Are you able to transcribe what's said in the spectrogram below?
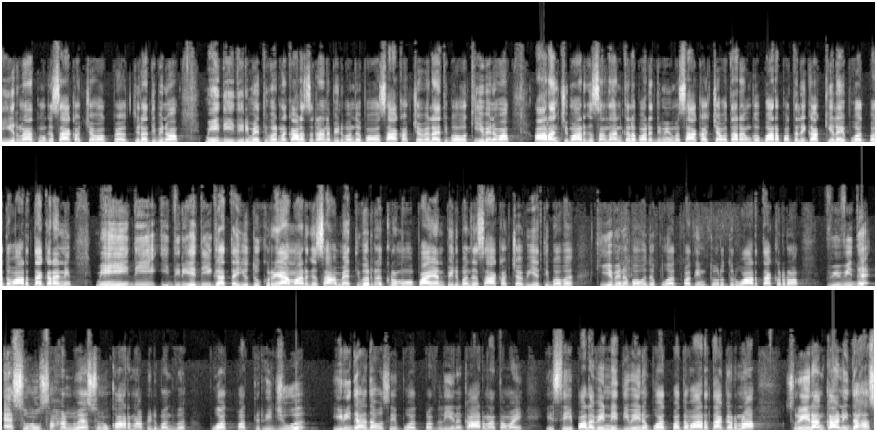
තීරණාත්මක සාකච්ඡාවක් පැවැත්විලා තිබෙනවා. මේදී ඉදිරි මැතිවරණ කාලසටහන පිළිබඳව පව සාකච්ඡා වෙලා ඇති බව කියවෙනවා. ආරංචි මාර්ග සඳහන් කළ පරිදි මෙම සාකච්ඡාව තරමක බරපතල එකක් කියලායි පුවත්පත වාර්තා කරන්නේ. මෙහිදී ඉදිරියේදී ගත යුතු ක්‍රියාමාර්ග සහ මැතිවරණ ක්‍රමෝපායන් පිළිබඳ සාකච්ඡා වී ඇති බව කියවෙන බවද පුවත්පතින් තොරතුරු වාර්තා කරනවා. විවිධ ඇසුණු සහ නොඇසුණු කාරණා පිළිබඳව පුවත්පත් ඍජුව ඉරිදා දවසේ පුවත්පත් ලියන කාරණා තමයි එසේ පළවෙන්නේ දිවයින පුවත්පත වාර්තා කරනවා. ශ්‍රී ලංකා නිදහස්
